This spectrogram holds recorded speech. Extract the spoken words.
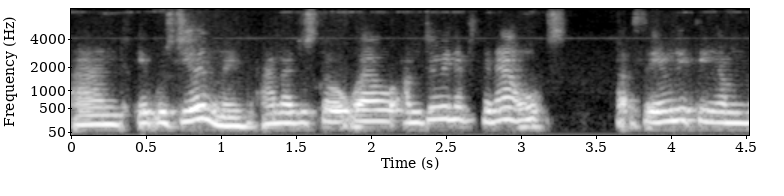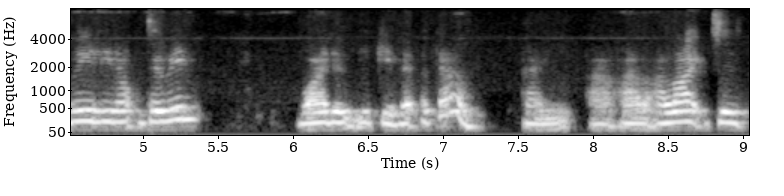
And it was journaling. And I just thought, well, I'm doing everything else. That's the only thing I'm really not doing. Why don't you give it a go? And I, I, I like to,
